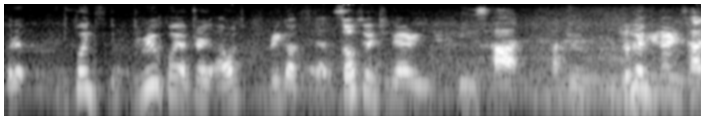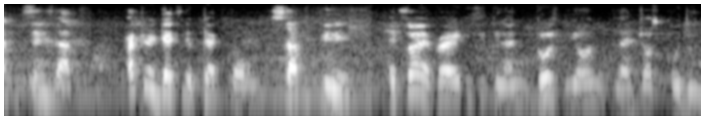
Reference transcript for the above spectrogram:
But uh, the point, the, the real point I'm trying, I want to bring out is that software engineering is hard. Actually, software engineering is hard in the sense that actually getting a project from start to finish, it's not a very easy thing and goes beyond like just coding.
